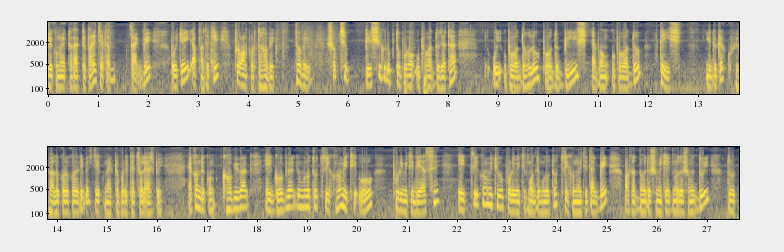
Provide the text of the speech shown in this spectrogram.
যে কোনো একটা থাকতে পারে, যেটা থাকবে, ওইটাই আপনাদেরকে প্রমাণ করতে হবে। তবে সবচেয়ে বেশি গুরুত্বপূর্ণ উপপাদ্য যেটা, ওই উপপাদ্য হলো উপপাদ্য বিশ এবং উপপাদ্য তেইশ। এই দুটো খুবই ভালো করে করে নেবেন, যে কোনো একটা পরীক্ষা চলে আসবে। এখন দেখুন, ঘ বিভাগ, এই ঘ বিভাগে মূলত ত্রিকোণমিতি ও পরিমিতি দেওয়া আছে। এই ত্রিকোণমিতি ও পরিমিতির মধ্যে মূলত ত্রিকোণমিতি থাকবে। অর্থাৎ নয় দশমিক এক, নয় দশমিক দুই দূরত্ব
